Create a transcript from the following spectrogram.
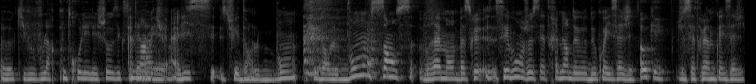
euh, euh, qui veut vouloir contrôler les choses, etc. Ah non, tu mais. Alice, tu es dans le bon, es dans le bon sens, vraiment. Parce que c'est bon, je sais très bien de, de quoi il s'agit. Ok. Je sais très bien de quoi il s'agit.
